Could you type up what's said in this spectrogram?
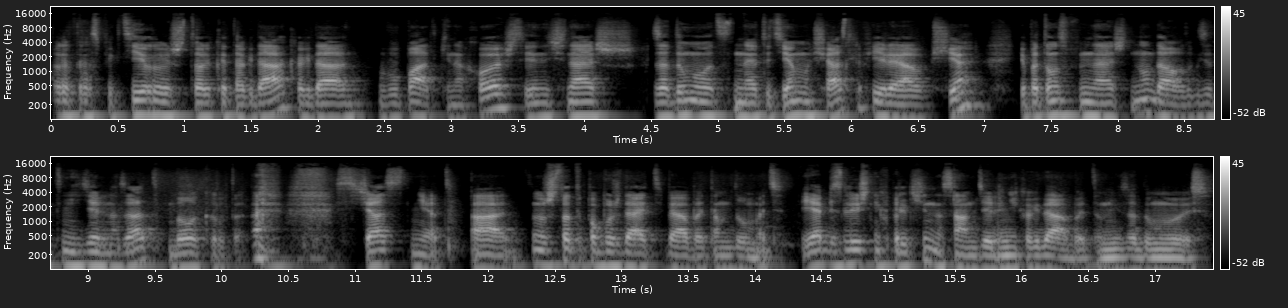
ретроспектируешь только тогда, когда в упадке находишься и начинаешь задумываться на эту тему, счастлив ли я вообще, и потом вспоминаешь, ну да, вот где-то неделю назад было круто, сейчас нет. А, ну, что-то побуждает тебя об этом думать. Я без лишних причин, на самом деле, никогда об этом не задумываюсь.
